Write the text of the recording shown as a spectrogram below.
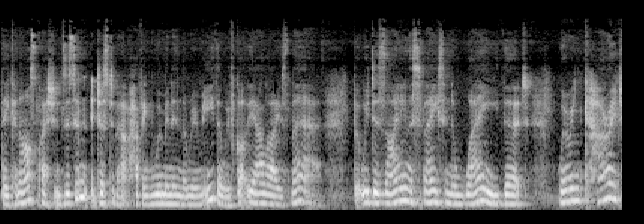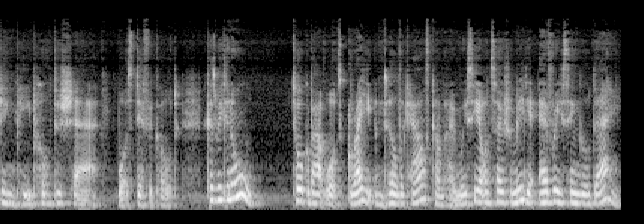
they can ask questions. This isn't just about having women in the room either. We've got the allies there, but we're designing the space in a way that we're encouraging people to share what's difficult because we can all talk about what's great until the cows come home. We see it on social media every single day.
